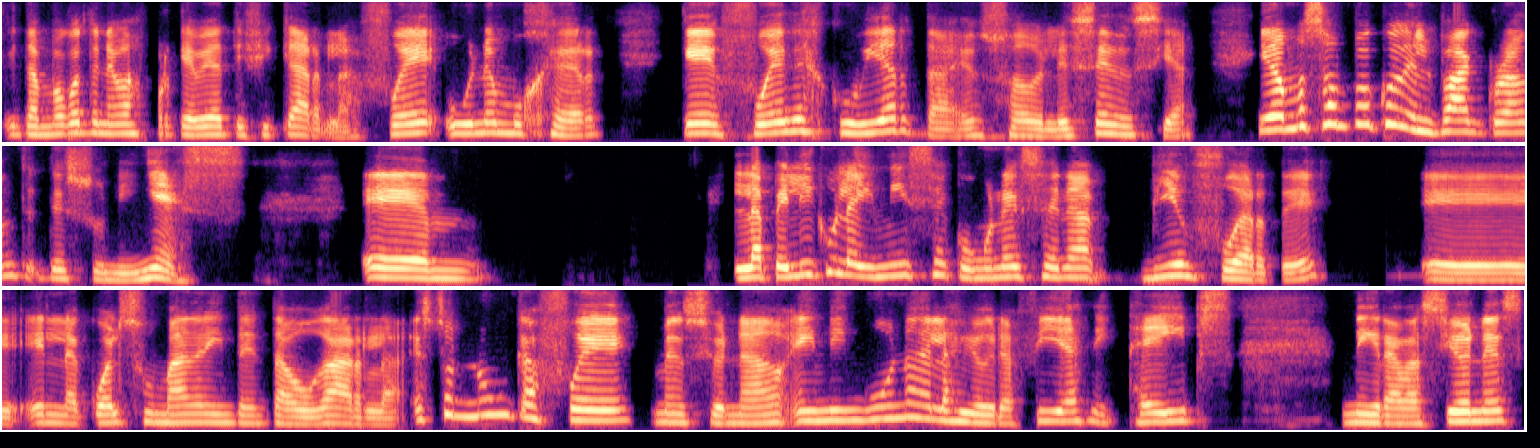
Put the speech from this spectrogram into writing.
y tampoco tenemos por qué beatificarla. Fue una mujer que fue descubierta en su adolescencia. Y vamos a un poco del background de su niñez. Em, la película inicia con una escena bien fuerte eh, en la cual su madre intenta ahogarla. Esto nunca fue mencionado en ninguna de las biografías, ni tapes, ni grabaciones,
